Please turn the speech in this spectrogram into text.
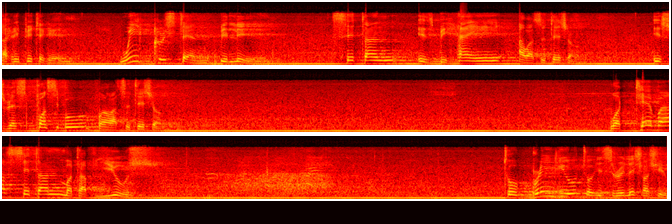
I repeat again. We Christians believe Satan is behind our situation, is responsible for our situation. Whatever Satan might have used to bring you to his relationship,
